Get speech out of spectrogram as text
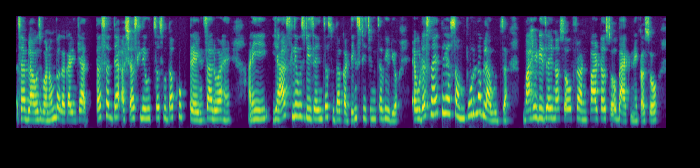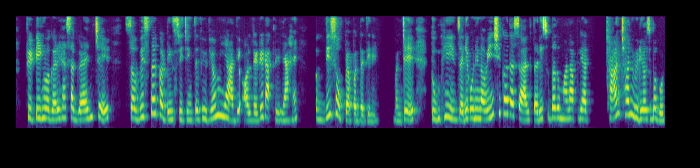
असा ब्लाऊज बनवून बघा. कारण की आता सध्या अशा स्लीव्हचा सुद्धा खूप ट्रेंड चालू आहे. आणि ह्या स्लीव्स डिझाईनचा सुद्धा कटिंग स्टिचिंगचा व्हिडिओ एवढंच नाही तर या संपूर्ण ब्लाऊजचा बाही डिझाईन असो फ्रंट पार्ट असो बॅकनेक असो फिटिंग वगैरे ह्या सगळ्यांचे सविस्तर कटिंग स्टिचिंगचे व्हिडिओ मी याआधी ऑलरेडी टाकलेले आहे. अगदी सोप्या पद्धतीने. म्हणजे तुम्ही जरी कोणी नवीन शिकत असाल तरी सुद्धा तुम्हाला आपली छान छान व्हिडिओज बघून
